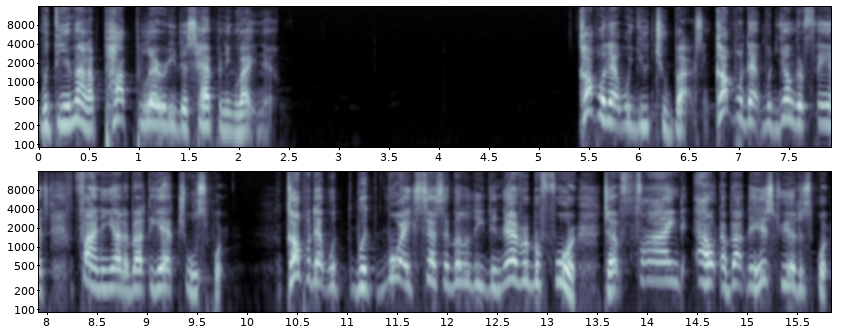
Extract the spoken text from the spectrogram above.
with the amount of popularity that's happening right now. Couple that with YouTube boxing. Couple that with younger fans finding out about the actual sport. Couple that with, with more accessibility than ever before to find out about the history of the sport.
